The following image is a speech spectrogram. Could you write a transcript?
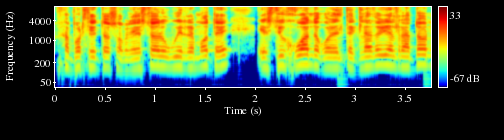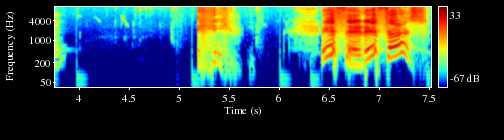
Ah, por cierto, sobre esto del Wii Remote, estoy jugando con el teclado y el ratón. Y... ¡Eh, cerezas!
